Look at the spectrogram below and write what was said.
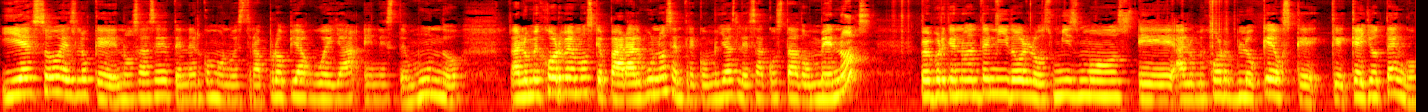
y eso es lo que nos hace tener como nuestra propia huella en este mundo. A lo mejor vemos que para algunos, entre comillas, les ha costado menos, pero porque no han tenido los mismos, eh, a lo mejor, bloqueos que, que, que, yo tengo.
